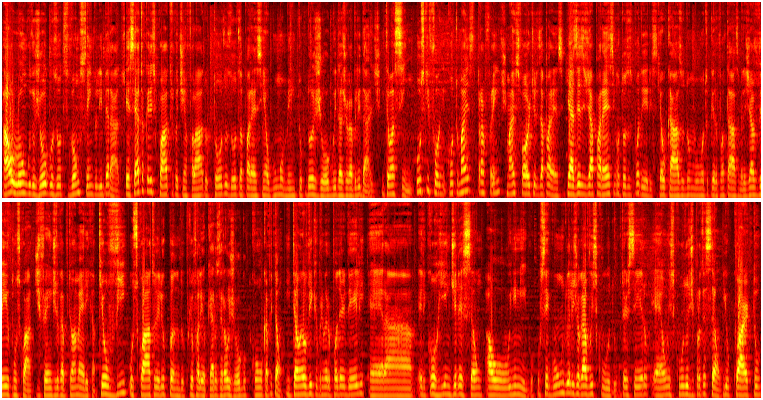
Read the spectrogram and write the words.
Ao longo do jogo, os outros vão sendo liberados. Exceto aqueles quatro que eu tinha falado, todos os outros aparecem em algum momento do jogo e da jogabilidade. Então, assim, os que forem, quanto mais pra frente, mais forte eles aparecem. E às vezes já aparecem com todos os poderes, que é o caso do Motoqueiro Fantasma. Ele já veio com os quatro, diferente do Capitão América, que eu vi os quatro dele upando, porque eu falei, eu quero zerar o jogo com o Capitão. Então eu vi que o primeiro poder dele era ele corria em direção ao inimigo. O segundo ele jogava o escudo. O terceiro é um escudo de proteção e o quarto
